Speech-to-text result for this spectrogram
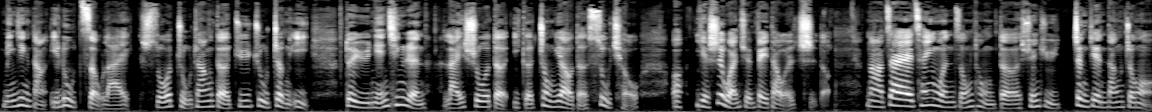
民进党一路走来所主张的居住正义，对于年轻人来说的一个重要的诉求，哦，也是完全背道而驰的。那在蔡英文总统的选举政见当中哦，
